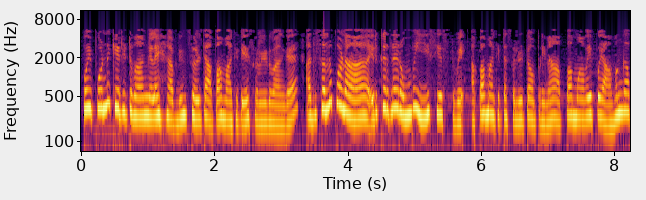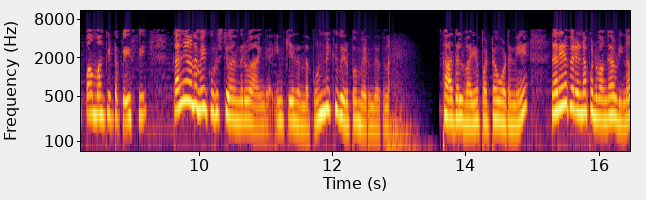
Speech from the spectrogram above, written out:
போய் பொண்ணு கேட்டுட்டு வாங்களே அப்படின்னு சொல்லிட்டு அப்பா அம்மா கிட்டயே சொல்லிடுவாங்க. அது சொல்ல போனா இருக்கிறதுல ரொம்ப ஈஸியஸ்ட் வே அப்பா அம்மா கிட்ட சொல்லிட்டோம் அப்படின்னா அப்பா அம்மாவே போய் அவங்க அப்பா அம்மா கிட்ட பேசி கல்யாணமே குறிச்சிட்டு வந்துருவாங்க. இன்கேஸ் அந்த பொண்ணுக்கு விருப்பம் இருந்ததுன்னா. காதல் வயப்பட்ட உடனே நிறைய பேர் என்ன பண்ணுவாங்க அப்படின்னா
